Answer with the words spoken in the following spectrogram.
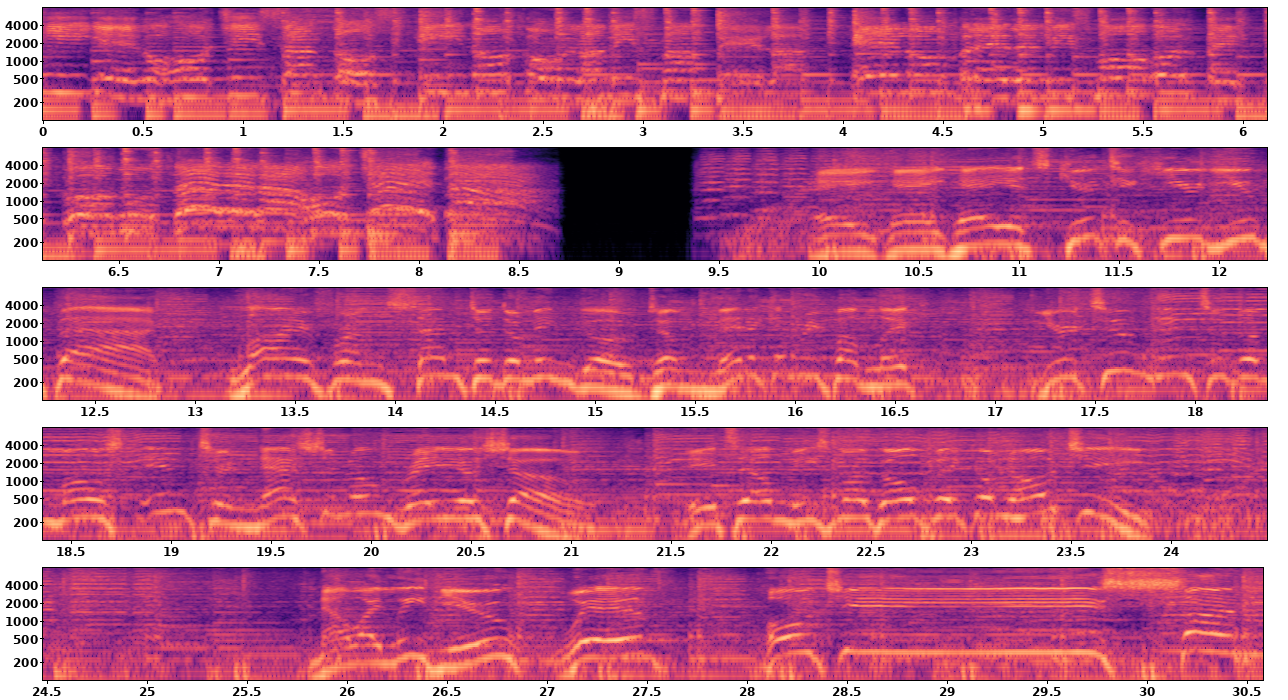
Aquí llegó Santos y no con la misma tela. El hombre del mismo golpe, con la. Hey, hey, hey, it's good to hear you back. Live from Santo Domingo, Dominican Republic, you're tuned into the most international radio show. It's El Mismo Golpe con Hochi. Now I leave you with Hochi Santos.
